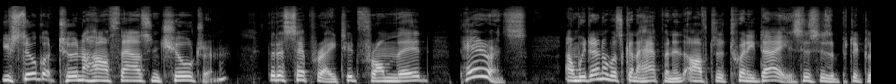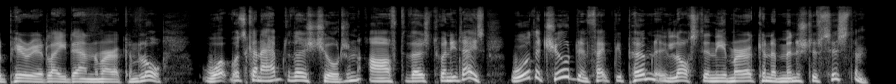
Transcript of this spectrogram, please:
You've still got two and a half thousand children that are separated from their parents. And we don't know what's going to happen after 20 days. This is a particular period laid down in American law. What, what's going to happen to those children after those 20 days? Will the children, in fact, be permanently lost in the American administrative system?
